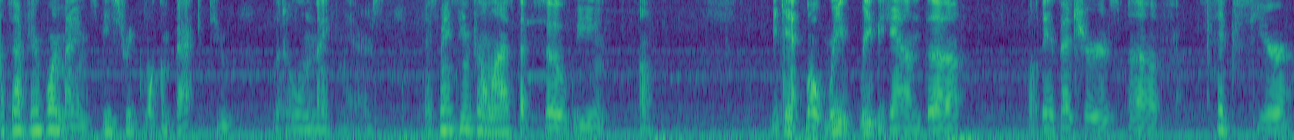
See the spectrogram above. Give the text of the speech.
What's happening everyone? My name is Speedstreak. Welcome back to Little Nightmares. As may seem from the last episode, we oh, began well re re began the well, the adventures of six here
